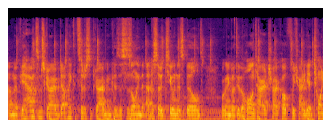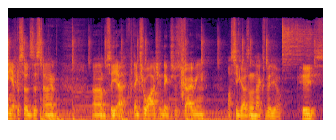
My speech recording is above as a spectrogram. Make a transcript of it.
Um, if you haven't subscribed, definitely consider subscribing because this is only the episode two in this build. We're gonna go through the whole entire truck, hopefully try to get 20 episodes this time. Um, so yeah, thanks for watching, thanks for subscribing. I'll see you guys in the next video. Peace.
